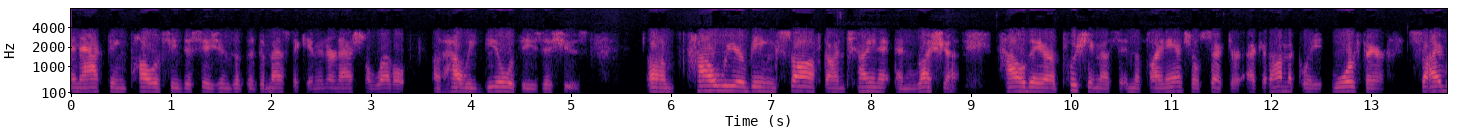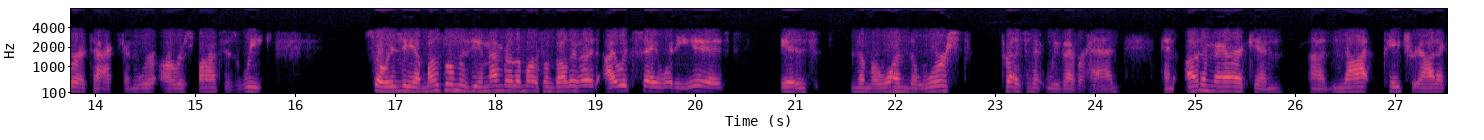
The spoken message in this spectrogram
enacting policy decisions at the domestic and international level of how we deal with these issues um, how we are being soft on China and Russia, how they are pushing us in the financial sector, economically, warfare, cyber attacks, and our response is weak. So is he a Muslim? Is he a member of the Muslim Brotherhood? I would say what he is is number one, the worst president we've ever had, an un-American, uh, not patriotic,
